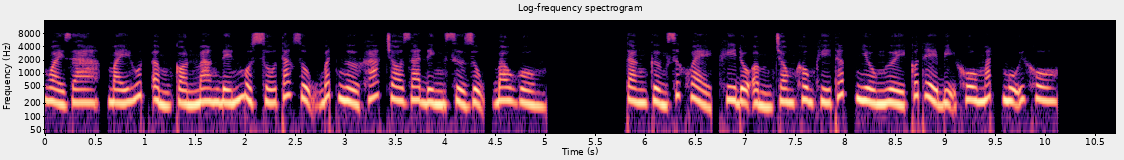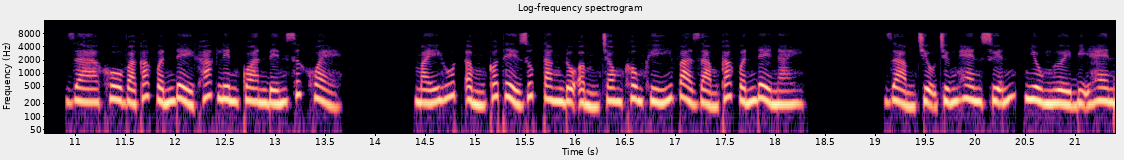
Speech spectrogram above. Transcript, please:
Ngoài ra, máy hút ẩm còn mang đến một số tác dụng bất ngờ khác cho gia đình sử dụng, bao gồm tăng cường sức khỏe, khi độ ẩm trong không khí thấp, nhiều người có thể bị khô mắt, mũi khô, da khô và các vấn đề khác liên quan đến sức khỏe. Máy hút ẩm có thể giúp tăng độ ẩm trong không khí và giảm các vấn đề này. Giảm triệu chứng hen suyễn, nhiều người bị hen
